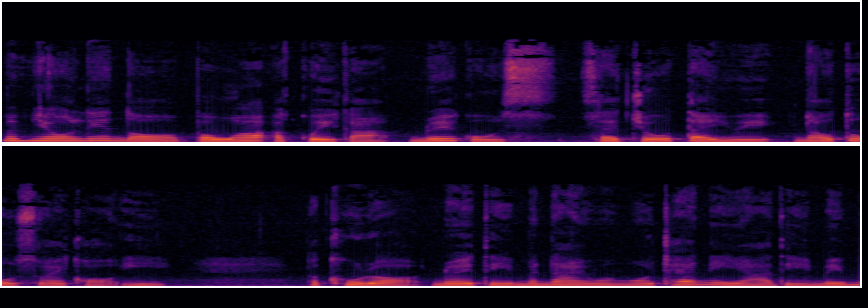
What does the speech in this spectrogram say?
မမျော်လင့်သောဘဝအကွေကနှွေကိုဇက်ကြိုးတက်၍နောက်သို့ဆွဲခေါ်၏အခုတော့နှွေသည်မနိုင်ဝန်ကိုထမ်းနေရသည့်မိမ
